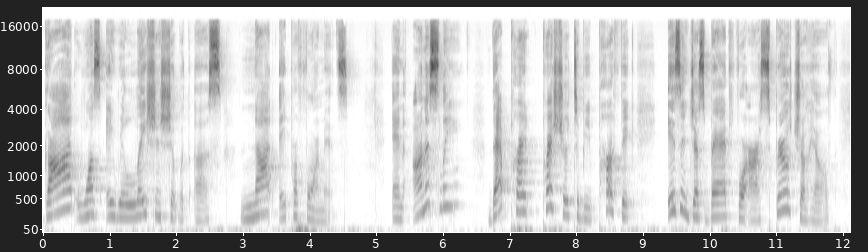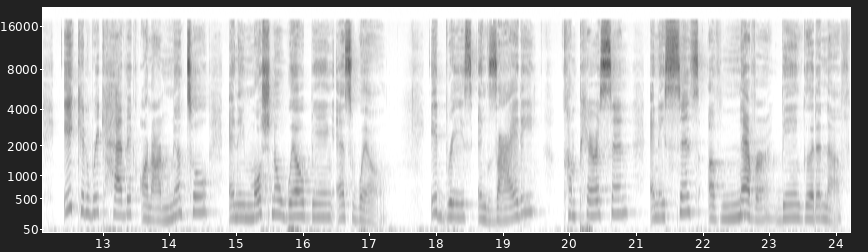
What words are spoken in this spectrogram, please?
God wants a relationship with us, not a performance. And honestly, that pre- pressure to be perfect isn't just bad for our spiritual health, it can wreak havoc on our mental and emotional well being as well. It breeds anxiety, comparison, and a sense of never being good enough.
